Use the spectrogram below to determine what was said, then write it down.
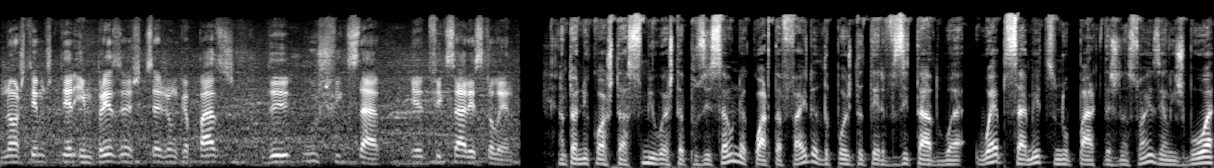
nós temos que ter empresas que sejam capazes de os fixar, de fixar esse talento. António Costa assumiu esta posição na quarta-feira, depois de ter visitado a Web Summit no Parque das Nações, em Lisboa,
